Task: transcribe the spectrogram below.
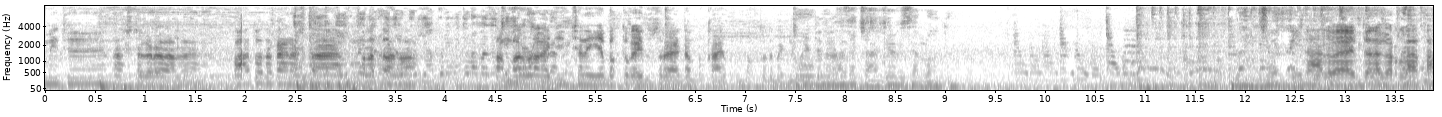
मी इथे नाश्ता करायला आलो आहे पाहतो आता काय नाश्ता आहे. मला तर आता सांबार वडा खायची इच्छा नाही आहे बघतो काही दुसरा आयटम काय बघतो तर भेटणं माहिती का? माझा चार्जर विसरलो होतो. आलो आहे नगरला आता.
